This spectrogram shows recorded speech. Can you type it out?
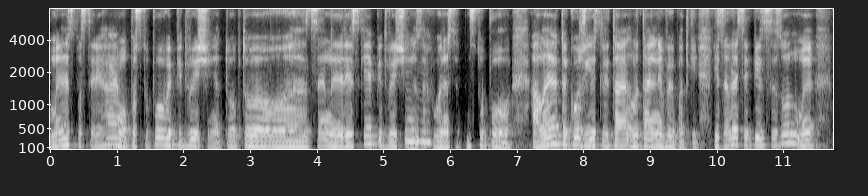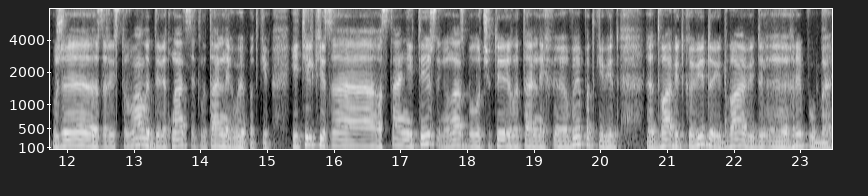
ми спостерігаємо поступове підвищення, тобто е, це не різке підвищення захворюваності, поступово, але також є летальні випадки. І за весь епідсезон ми вже зареєстрували 19 летальних випадків. І тільки за останній тиждень у нас було 4 летальних е, випадки від 2 від ковіду і 2 від е, грипу Б.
